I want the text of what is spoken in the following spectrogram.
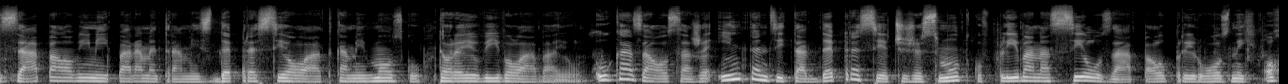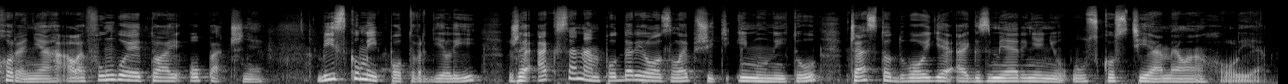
zápalovými parametrami s depresiolátkami v mozgu, ktoré ju vyvolávajú. Ukázalo sa, že intenzita depresie, čiže smutku, vplýva na silu zápalu pri rôznych ochoreniach, ale funguje to aj opačne. Výskumy potvrdili, že ak sa nám podarilo zlepšiť imunitu, často dôjde aj k zmierneniu úzkosti a melancholie.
